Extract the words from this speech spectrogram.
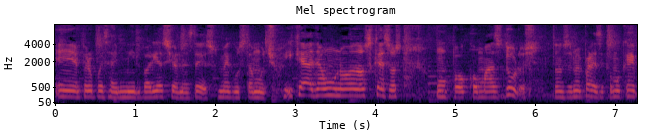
eh, pero pues hay mil variaciones de eso, me gusta mucho. Y que haya uno o dos quesos un poco más duros. Entonces me parece como que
